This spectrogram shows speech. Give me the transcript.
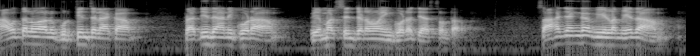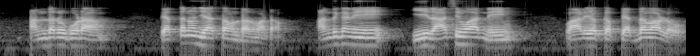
అవతల వాళ్ళు గుర్తించలేక ప్రతిదానికి కూడా విమర్శించడం ఇంకోటో చేస్తుంటారు. సహజంగా వీళ్ళ మీద అందరూ కూడా పెత్తనం చేస్తూ ఉంటారు అన్నమాట అందుకని ఈ రాశి వారిని వాళ్ళ యొక్క పెద్దవాళ్ళు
